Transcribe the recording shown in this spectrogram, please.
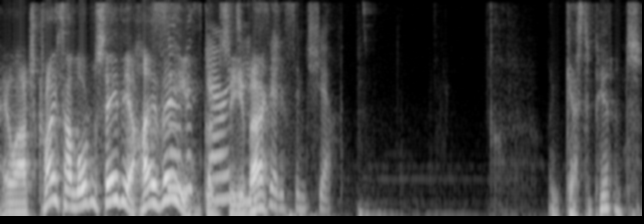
Hail Arch Christ, our Lord and Savior. Hi, V. Good to see you back. citizenship. Guest appearance.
